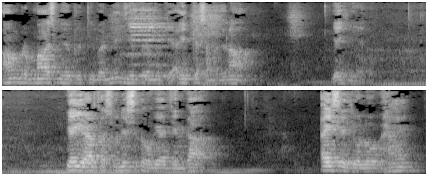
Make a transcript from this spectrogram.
अहम ब्रह्मास्मि वृत्ति बननी जीव ब्रह्म के ऐक्य समझना। यही है। यही अर्थ सुनिश्चित हो गया जिनका। ऐसे जो लोग हैं,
